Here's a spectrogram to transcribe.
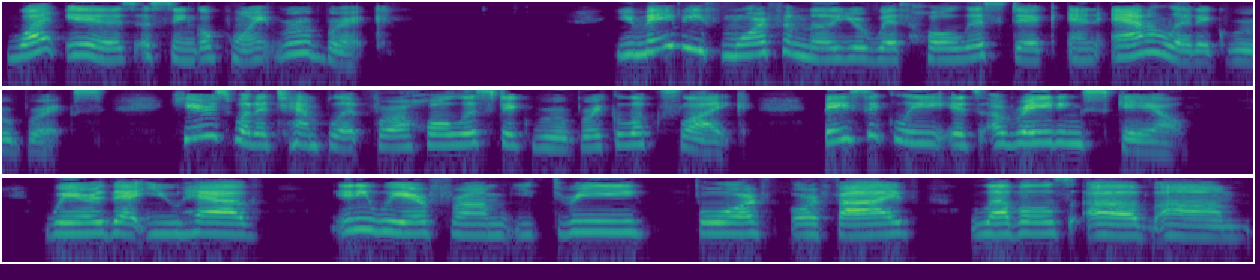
What is a single point rubric? You may be more familiar with holistic and analytic rubrics. Here's what a template for a holistic rubric looks like. Basically, it's a rating scale where that you have anywhere from three, four, or five levels of um,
